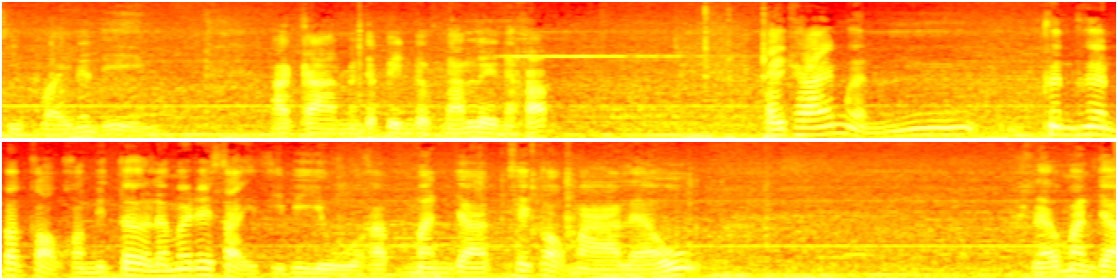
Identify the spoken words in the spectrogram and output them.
ชิปไว้นั่นเอง อาการมันจะเป็นแบบนั้นเลยนะครับคล้ายๆเหมือนเพื่อนๆประกอบคอมพิวเตอร์แล้วไม่ได้ใส่ CPU ครับ มันจะเช็คออกมาแล้ว แล้วมันจะ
